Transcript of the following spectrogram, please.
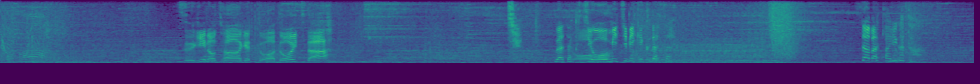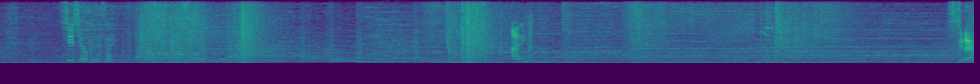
かな？次のターゲットはドイツだ。私をお導きください。裁きありがとう。指示をください。ありがとう。死ね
